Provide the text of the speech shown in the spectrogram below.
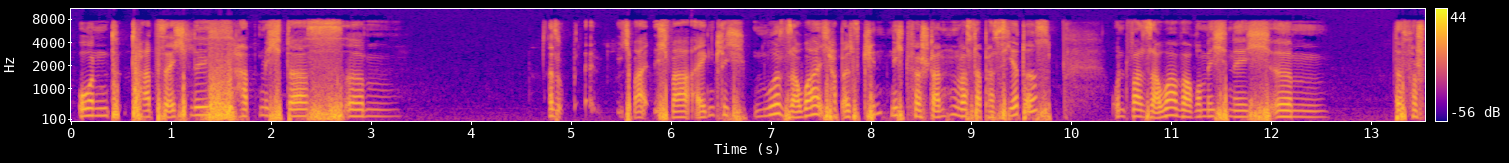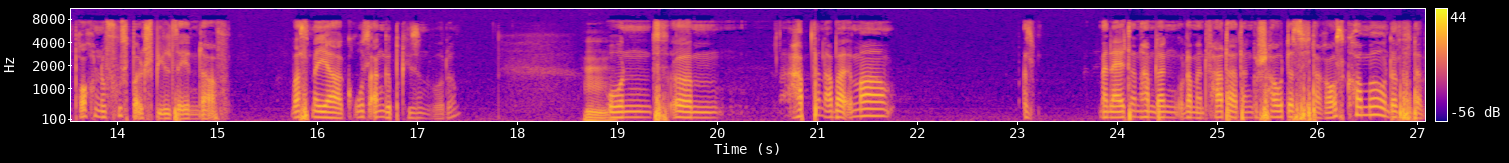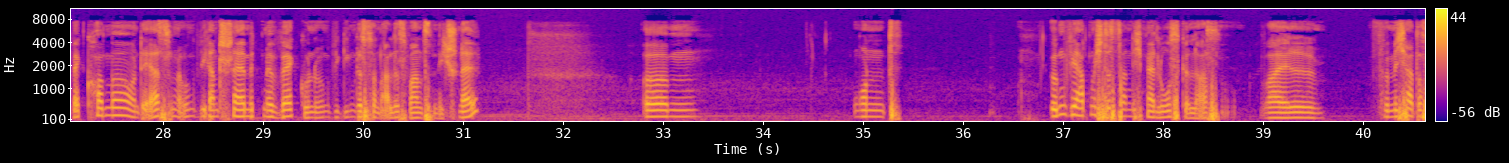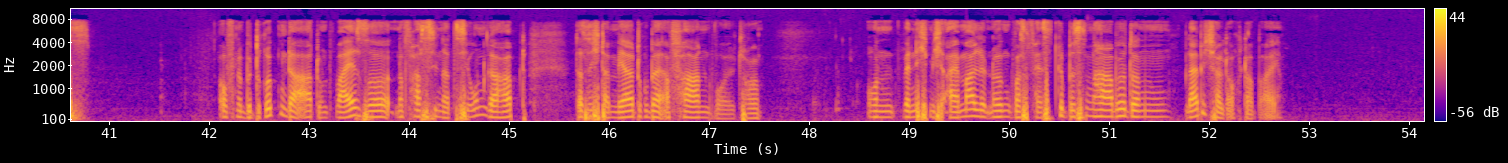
Und tatsächlich hat mich das, ähm, also ich war, ich war eigentlich nur sauer. Ich habe als Kind nicht verstanden, was da passiert ist und war sauer, warum ich nicht ähm, das versprochene Fußballspiel sehen darf, was mir ja groß angepriesen wurde. Hm. Und ähm, habe dann aber immer, also meine Eltern haben dann oder mein Vater hat dann geschaut, dass ich da rauskomme und dass ich da wegkomme und er ist dann irgendwie ganz schnell mit mir weg und irgendwie ging das dann alles wahnsinnig schnell. Ähm, und irgendwie hat mich das dann nicht mehr losgelassen, weil für mich hat das auf eine bedrückende Art und Weise eine Faszination gehabt, dass ich da mehr darüber erfahren wollte. Und wenn ich mich einmal in irgendwas festgebissen habe, dann bleibe ich halt auch dabei.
